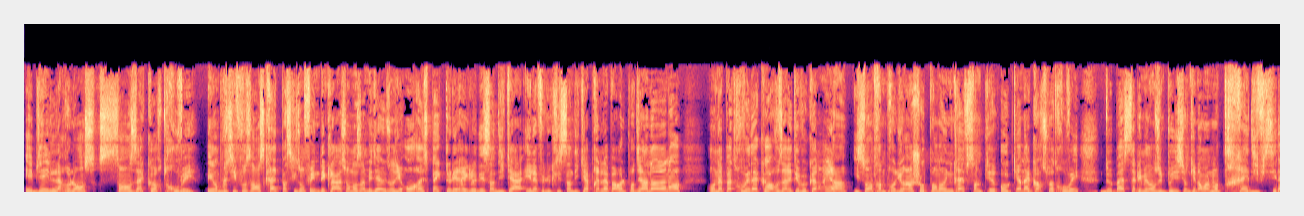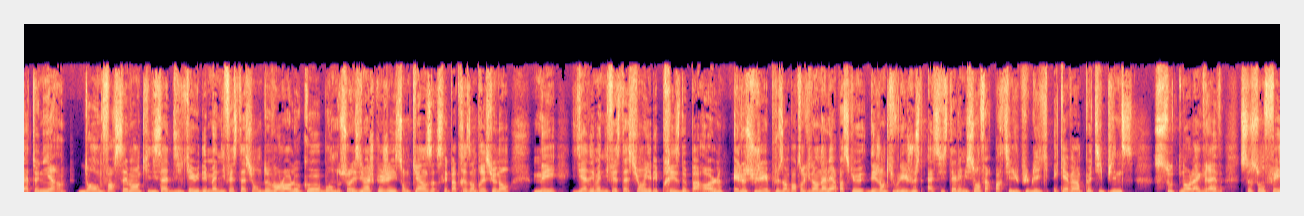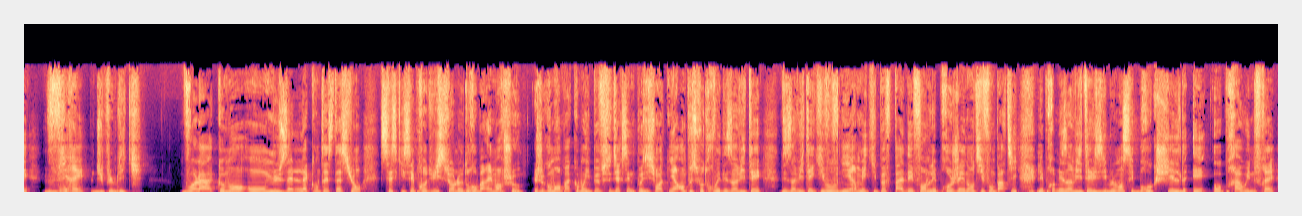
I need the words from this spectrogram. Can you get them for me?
eh bien, ils la relancent sans accord trouvé. Et en plus, il faut ça en secret parce qu'ils ont fait une déclaration dans un média, ils ont dit on respecte les règles des syndicats, et il a fallu que les syndicats prennent la parole pour dire ah non, non, non, on n'a pas trouvé d'accord, vous arrêtez vos conneries, hein. Ils sont en train de produire un show pendant une grève sans qu'aucun accord soit trouvé. De base, ça les met dans une position qui est normalement très difficile à tenir. Donc forcément, qui dit ça dit qu'il y a eu des manifestations devant leurs locaux. Bon, sur les images que j'ai, ils sont 15, c'est pas très impressionnant, mais il y a des manifestations, il y a des prises de parole. Et le sujet est plus important qu'il en a l'air parce que des gens qui voulaient juste assister à l'émission, faire partie du public et qui avaient un petit pins soutenant la grève, se sont fait virer du public. Voilà comment on muselle la contestation. C'est ce qui s'est produit sur le Drew Barrymore Show. Je comprends pas comment ils peuvent se dire que c'est une position à tenir. En plus, faut trouver des invités, des invités qui vont venir, mais qui peuvent pas défendre les projets dont ils font partie. Les premiers invités, visiblement, c'est Brooke Shield et Oprah Winfrey.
